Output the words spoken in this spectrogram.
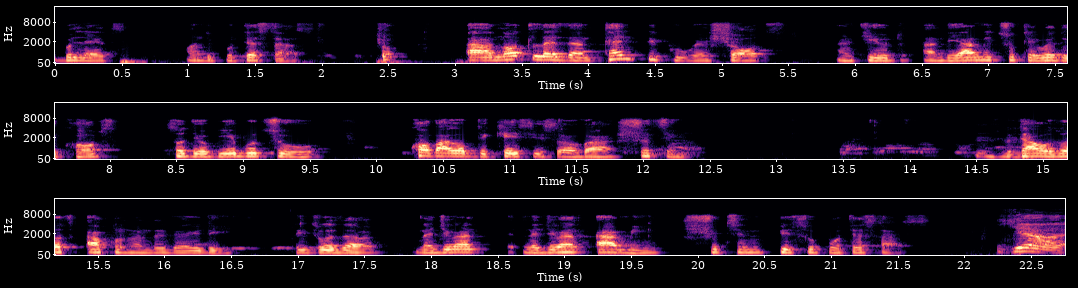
bullets on the protesters. So, uh, not less than 10 people were shot and killed, and the army took away the corpse so they'll be able to cover up the cases of uh, shooting. Mm-hmm. That was what happened on the very day. It was a Nigerian Nigerian army shooting peaceful protesters. Yeah,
